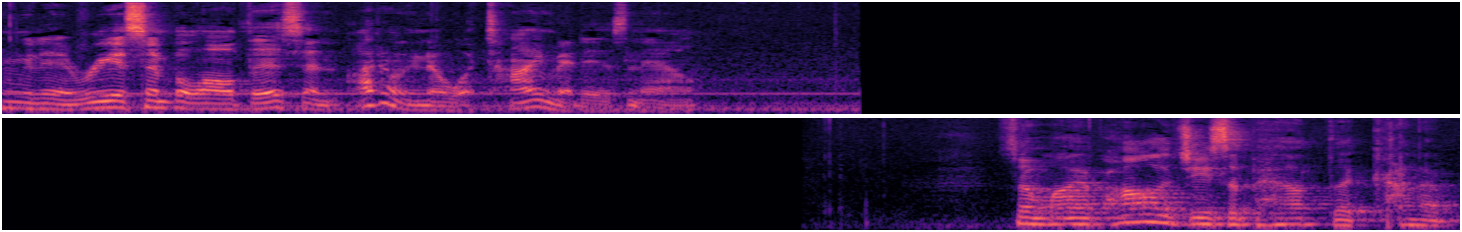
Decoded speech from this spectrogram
I'm going to reassemble all this, and I don't even know what time it is now. So my apologies about the kind of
